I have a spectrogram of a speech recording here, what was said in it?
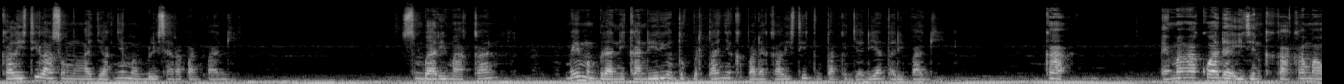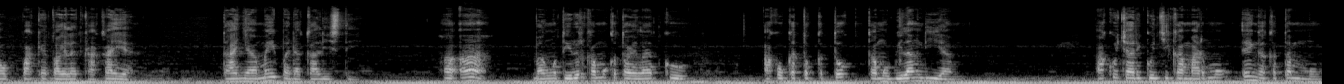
Kalisti langsung mengajaknya membeli sarapan pagi. Sembari makan, Mei memberanikan diri untuk bertanya kepada Kalisti tentang kejadian tadi pagi. Kak, emang aku ada izin ke kakak mau pakai toilet kakak ya? Tanya Mei pada Kalisti. Haa, bangun tidur kamu ke toiletku. Aku ketuk-ketuk, kamu bilang diam. Aku cari kunci kamarmu, eh nggak ketemu.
